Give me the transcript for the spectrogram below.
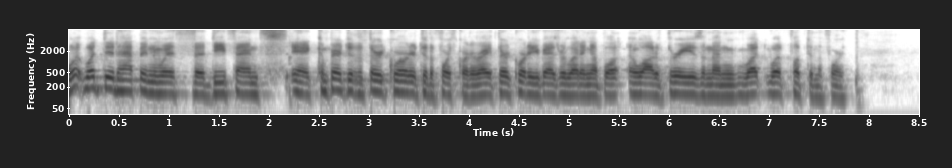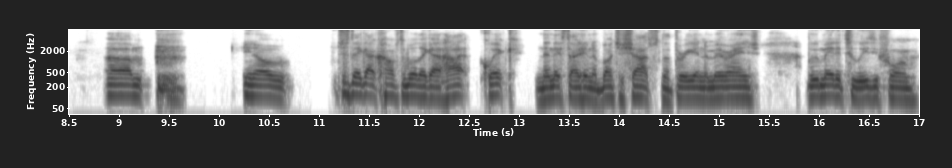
What what did happen with the defense uh, compared to the third quarter to the fourth quarter? Right, third quarter you guys were letting up a lot of threes, and then what what flipped in the fourth? Um, you know, just they got comfortable, they got hot quick, and then they started hitting a bunch of shots from the three in the mid range. We made it too easy for them.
